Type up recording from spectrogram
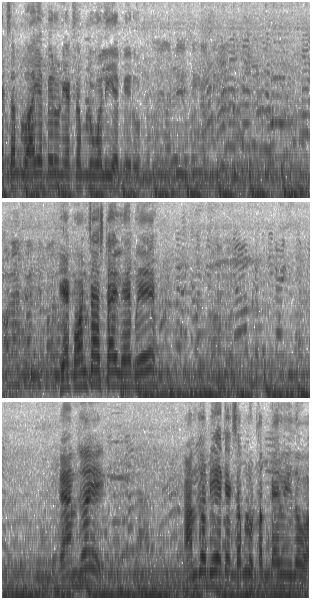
એક સપલું આ પહેરું ને એક સપલું ઓલી પહેરું ये कौन सा स्टाइल है बे એ આમ જો એ. આમ જો બે એક એક સપલું ઠપકાર્યું ઈ જોવો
